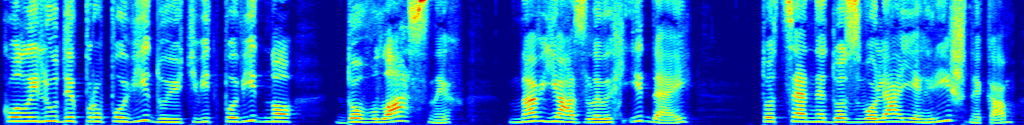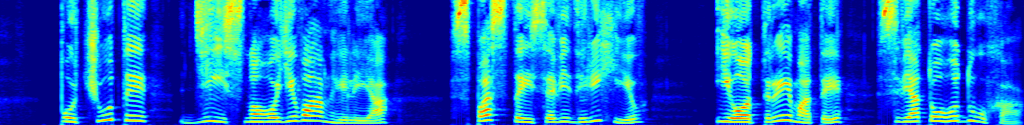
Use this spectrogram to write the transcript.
Коли люди проповідують відповідно до власних нав'язливих ідей, то це не дозволяє грішникам почути дійсного Євангелія, спастися від гріхів і отримати Святого Духа.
